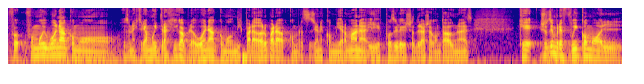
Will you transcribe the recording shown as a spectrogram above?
fue, muy buena como es una historia muy trágica pero buena como un disparador para conversaciones con mi hermana y es posible que yo te lo haya contado alguna vez que yo siempre fui como el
